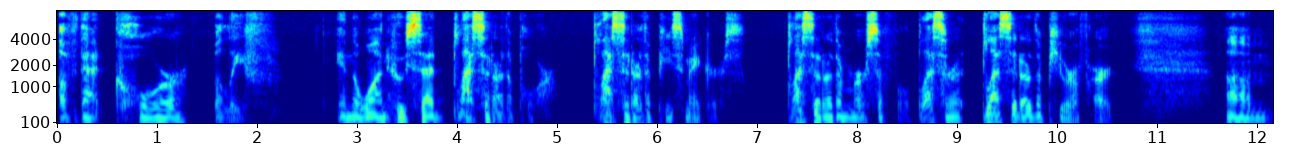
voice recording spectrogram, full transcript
of that core belief in the one who said, Blessed are the poor, blessed are the peacemakers, blessed are the merciful, blessed are, blessed are the pure of heart. Um,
